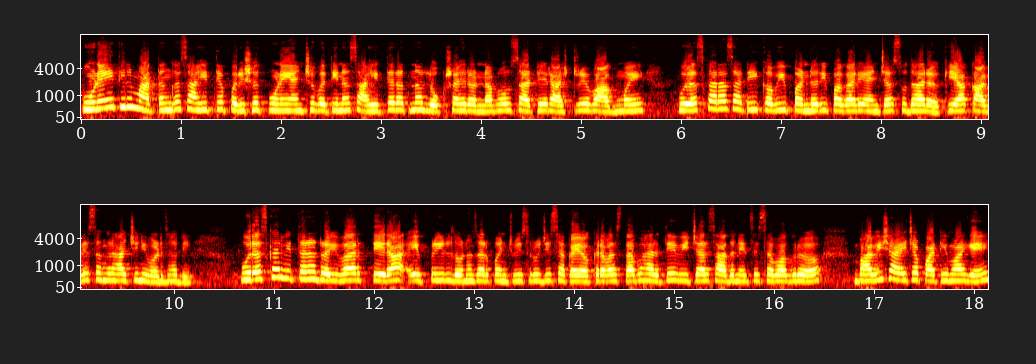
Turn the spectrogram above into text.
पुणे येथील मातंग साहित्य परिषद पुणे यांच्या वतीनं साहित्यरत्न लोकशाहीर अण्णाभाऊ साठे राष्ट्रीय वाङ्मय पुरस्कारासाठी कवी पंढरी पगार यांच्या सुधारक या काव्यसंग्रहाची निवड झाली. पुरस्कार वितरण रविवार तेरा एप्रिल दोन हजार पंचवीस रोजी सकाळी अकरा वाजता भारतीय विचार साधनेचे सभागृह भावी शाळेच्या पाठीमागे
